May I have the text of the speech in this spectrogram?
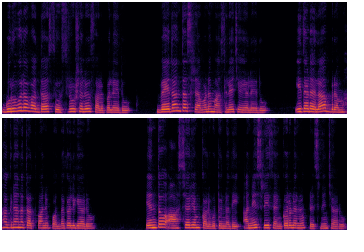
గురువుల వద్ద శుశ్రూషలు సలుపలేదు. వేదాంత శ్రవణం అసలే చేయలేదు. ఇతడెలా బ్రహ్మజ్ఞాన తత్వాన్ని పొందగలిగాడు? ఎంతో ఆశ్చర్యం కలుగుతున్నది అని శ్రీ శంకరులను ప్రశ్నించారు.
